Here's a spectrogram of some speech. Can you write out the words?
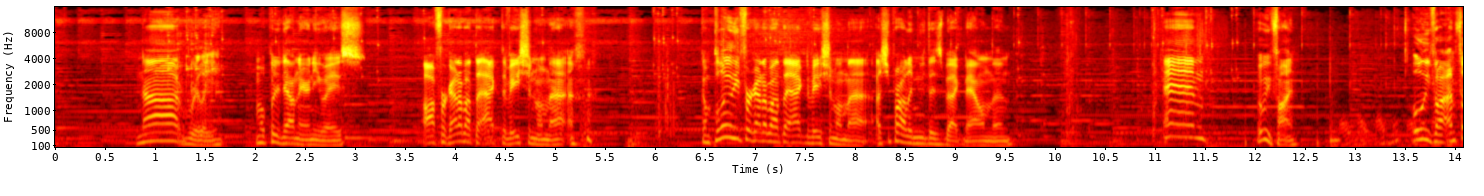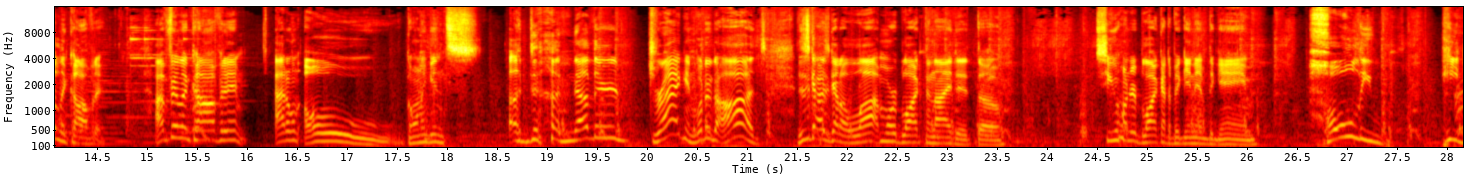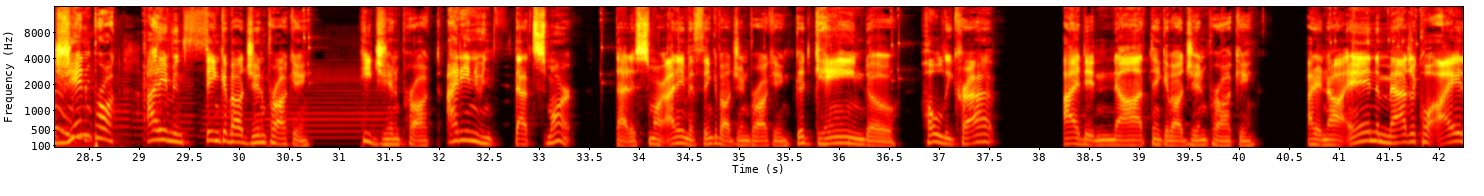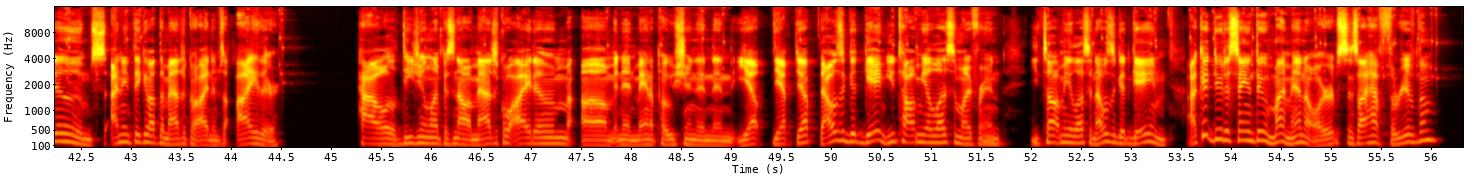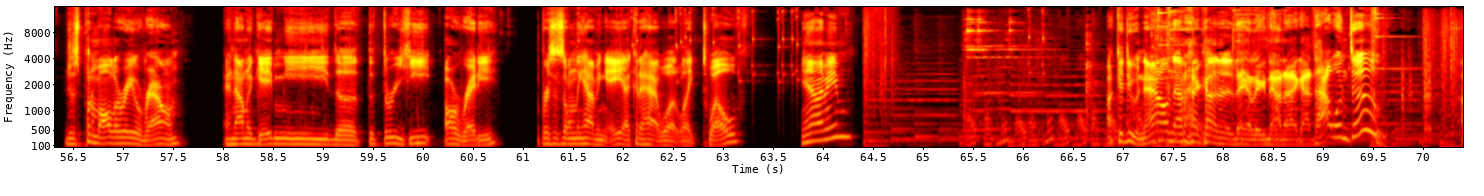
Not really. I'm gonna put it down there anyways. Oh, I forgot about the activation on that. Completely forgot about the activation on that. I should probably move this back down then. And we'll be fine. We'll be fine. I'm feeling confident. I'm feeling confident. I don't... Oh, going against another dragon. What are the odds? This guy's got a lot more block than I did, though. 200 block at the beginning of the game. Holy... He Djinn proc. I didn't even think about Djinn procking. He Djinn procced. I didn't even... That's smart. That is smart. I didn't even think about Djinn procking. Good game, though. Holy crap. I did not think about Djinn procking. I did not. And the magical items. I didn't think about the magical items either how Djinn Lamp is now a magical item, um, and then mana potion, and then yep, yep, yep. That was a good game. You taught me a lesson, my friend. You taught me a lesson. That was a good game. I could do the same thing with my mana orbs since I have three of them. Just put them all the way around, and now it gave me the the three heat already versus only having eight. I could have had what like twelve. You know what I mean? I could do it now. Now that I got it, now that I got that one too.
